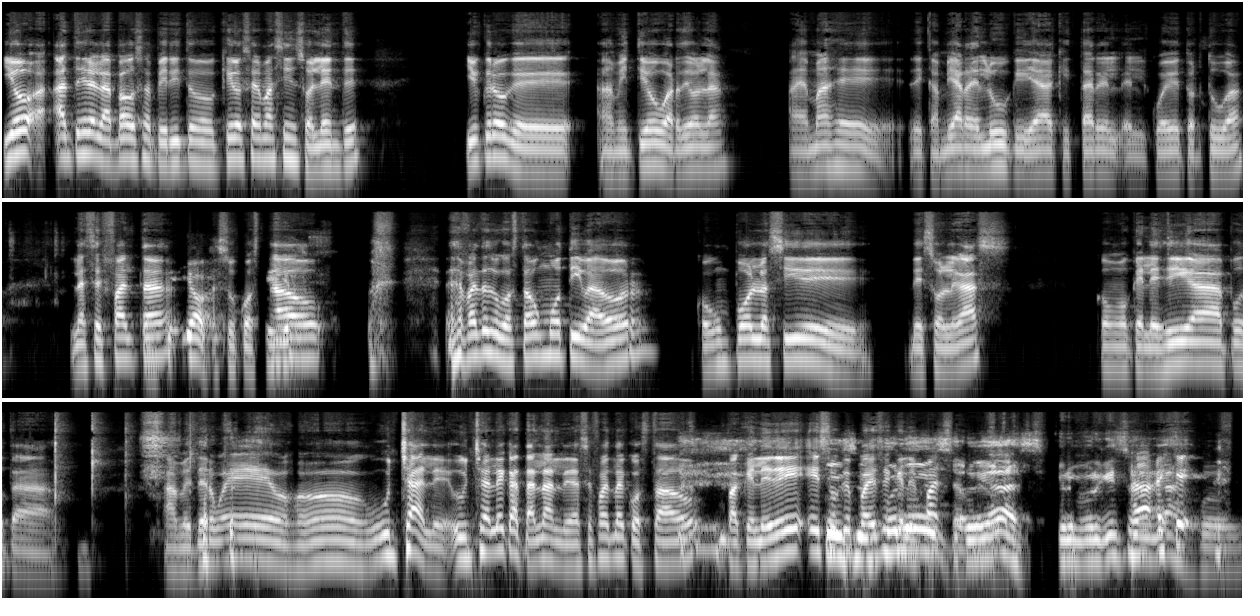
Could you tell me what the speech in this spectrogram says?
yo a- antes de ir a la pausa, Pierito, quiero ser más insolente. Yo creo que a mi tío Guardiola, además de, de cambiar de look y ya quitar el, el cuello de tortuga, le hace falta a su costado, le hace falta a su costado un motivador con un polo así de, de solgas, como que les diga, puta, a meter huevos, ¿no? un chale, un chale catalán le hace falta al costado para que le dé eso Con que parece que le falta. pues. Solgas, Pero ¿por qué Ah, es Solgas, que-?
